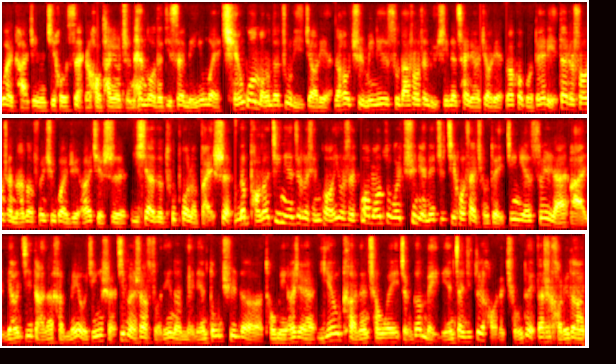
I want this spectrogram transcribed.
外卡进入季后赛，然后他又只能落得第三名，因为前光芒的的。助理教练，然后去明尼苏达双城旅行的菜鸟教练 Rocco Baldelli 带着双城拿到分区冠军，而且是一下子突破了百胜。那跑到今年这个情况，又是光芒作为去年那支季后赛球队，今年虽然把杨基打得很没有精神，基本上锁定了美联东区的头名，而且也有可能成为整个美联战绩最好的球队。但是考虑到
